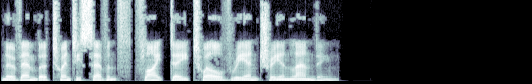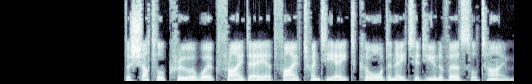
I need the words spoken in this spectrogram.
November 27, Flight Day 12 re-entry and landing. The shuttle crew awoke Friday at 5.28 Coordinated Universal Time.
